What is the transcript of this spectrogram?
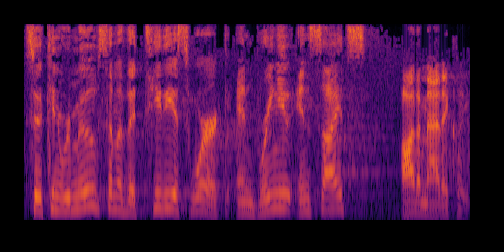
so it can remove some of the tedious work and bring you insights automatically.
